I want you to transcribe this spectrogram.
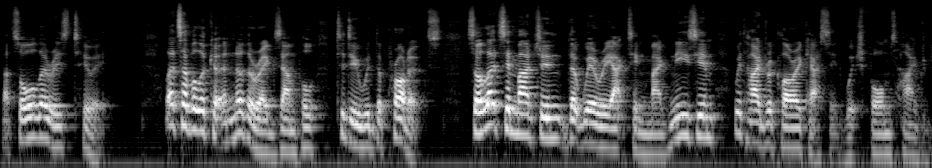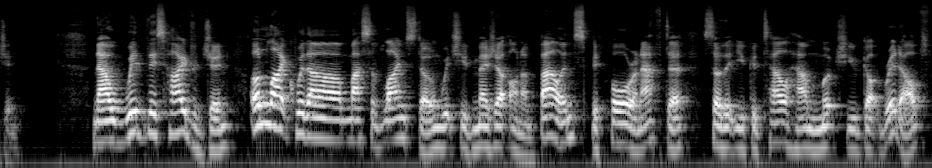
That's all there is to it. Let's have a look at another example to do with the products. So let's imagine that we're reacting magnesium with hydrochloric acid, which forms hydrogen. Now with this hydrogen, unlike with our mass of limestone, which you'd measure on a balance before and after so that you could tell how much you'd got rid of,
